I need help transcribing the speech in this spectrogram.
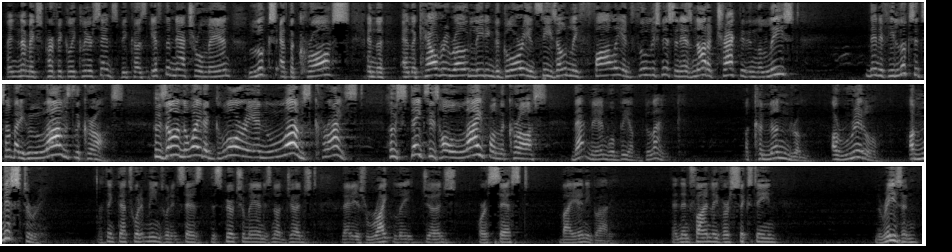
And that makes perfectly clear sense because if the natural man looks at the cross and the, and the Calvary road leading to glory and sees only folly and foolishness and has not attracted in the least, then if he looks at somebody who loves the cross, who's on the way to glory and loves Christ, who stakes his whole life on the cross, that man will be a blank, a conundrum, a riddle, a mystery. I think that's what it means when it says the spiritual man is not judged, that is, rightly judged or assessed by anybody. And then finally, verse 16, the reason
